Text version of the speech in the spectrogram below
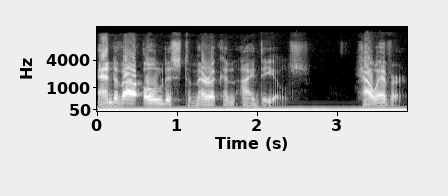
and of our oldest American ideals. However,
